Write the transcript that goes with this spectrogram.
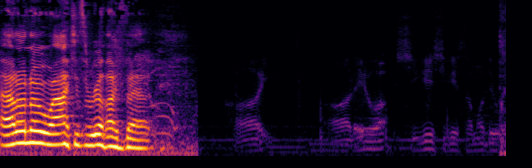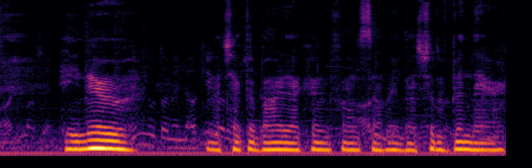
I don't know why I just realized that. He knew. When I checked the body, I couldn't find something that should have been there.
